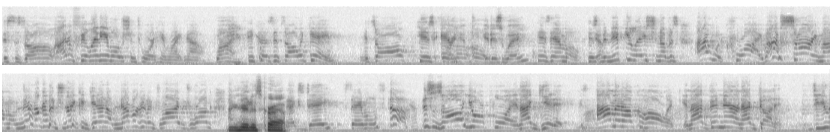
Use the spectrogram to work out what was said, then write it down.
This is all. I don't feel any emotion toward him right now. Why? Because it's all a game. It's all his For him MO. to get his way? His MO. His manipulation of his. I would cry. I'm sorry, Mom. I'm never going to drink again. I'm never going to drive drunk. You I hear this crap? Next day, same old stuff. This is all your ploy, and I get it. Because I'm an alcoholic, and I've been there, and I've done it. Do you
